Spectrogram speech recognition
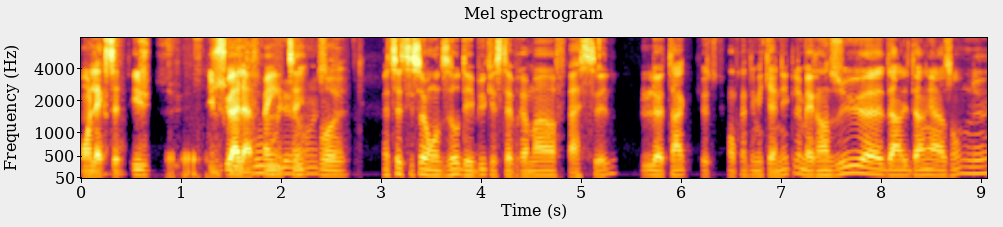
vont l'accepter du début à la fin, là, ouais. Mais tu sais, c'est ça, on disait au début que c'était vraiment facile, le temps que tu comprennes tes mécaniques, là, mais rendu euh, dans les dernières zones, là,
